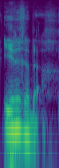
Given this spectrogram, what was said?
iedere dag.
